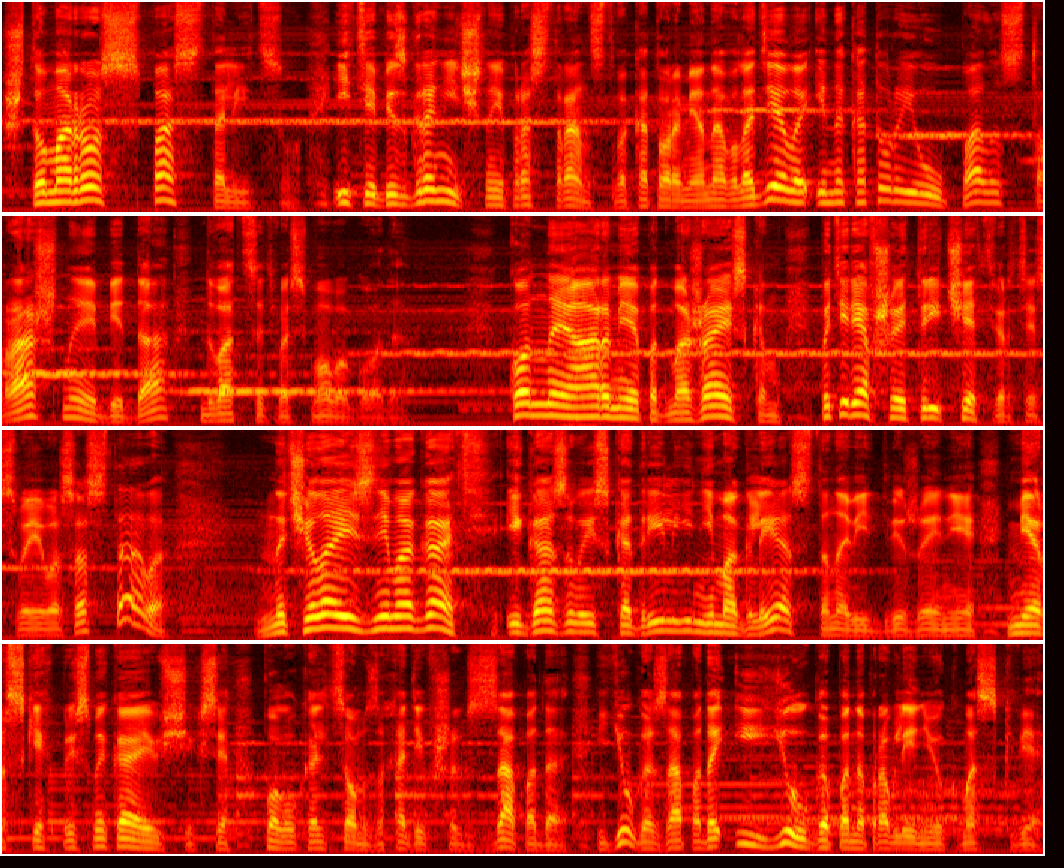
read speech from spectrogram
что мороз спас столицу и те безграничные пространства, которыми она владела и на которые упала страшная беда 28 -го года. Конная армия под Можайском, потерявшая три четверти своего состава, начала изнемогать, и газовые эскадрильи не могли остановить движение мерзких присмыкающихся полукольцом заходивших с запада, юго-запада и юга по направлению к Москве.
